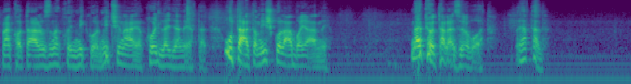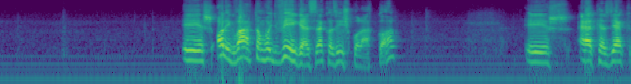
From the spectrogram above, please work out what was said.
meghatároznak hogy mikor mit csináljak, hogy legyen érted? utáltam iskolába járni mert kötelező volt, érted? és alig vártam hogy végezzek az iskolákkal és elkezdjek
